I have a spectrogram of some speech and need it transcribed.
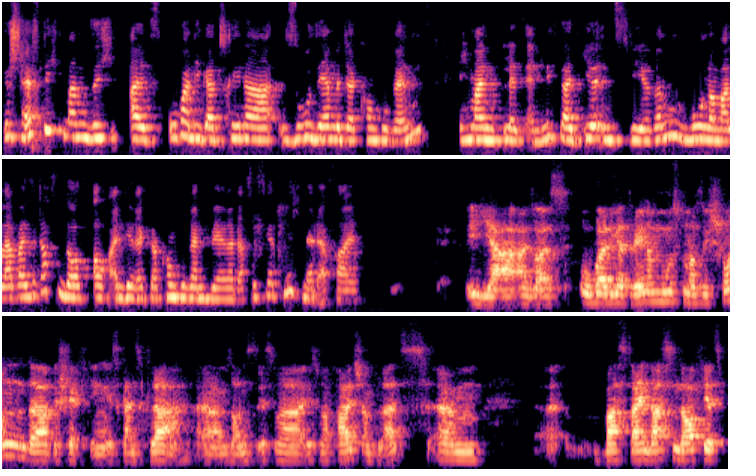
Beschäftigt man sich als Oberligatrainer so sehr mit der Konkurrenz? ich meine, letztendlich seid ihr in Sphären, wo normalerweise Dassendorf auch ein direkter Konkurrent wäre. Das ist jetzt nicht mehr der Fall. Ja, also als Oberliga-Trainer muss man sich schon da beschäftigen, ist ganz klar. Ähm, sonst ist man, ist man falsch am Platz. Ähm, äh, was da in Dassendorf jetzt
